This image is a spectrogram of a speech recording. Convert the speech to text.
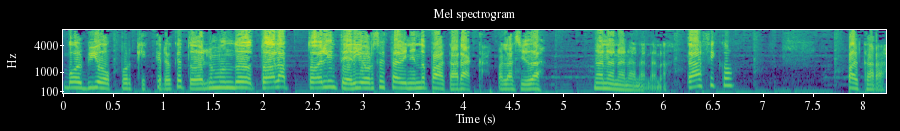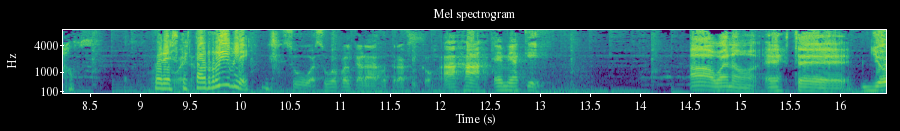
volvió porque creo que todo el mundo, toda la, todo el interior se está viniendo para Caracas, para la ciudad. No, no, no, no, no, no, no. Tráfico para el carajo. Pero es que Bueno. está horrible. Suba, suba para el carajo, tráfico. Ajá, M aquí. Ah, bueno, este, yo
